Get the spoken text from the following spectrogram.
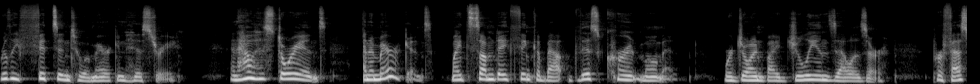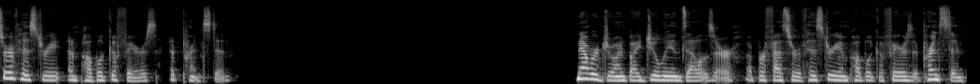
really fits into American history and how historians and Americans might someday think about this current moment. We're joined by Julian Zelizer, professor of history and public affairs at Princeton. Now we're joined by Julian Zelizer, a professor of history and public affairs at Princeton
